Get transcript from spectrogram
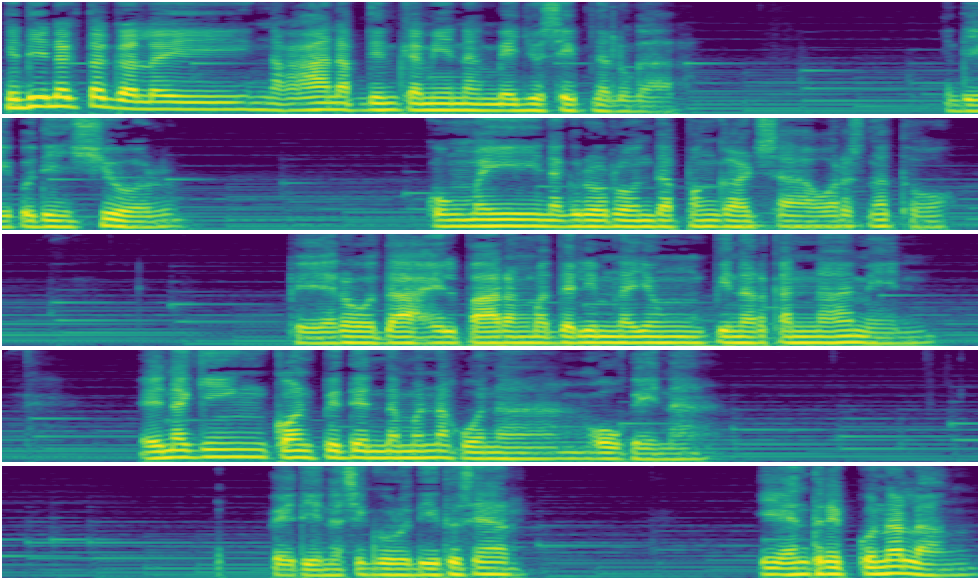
Hindi nagtagal ay nakahanap din kami ng medyo safe na lugar. Hindi ko din sure kung may nagro-ronda pang guard sa oras na to. Pero dahil parang madalim na yung pinarkan namin, eh naging confident naman ako na okay na. Pwede na siguro dito sir. I-entrip ko na lang.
